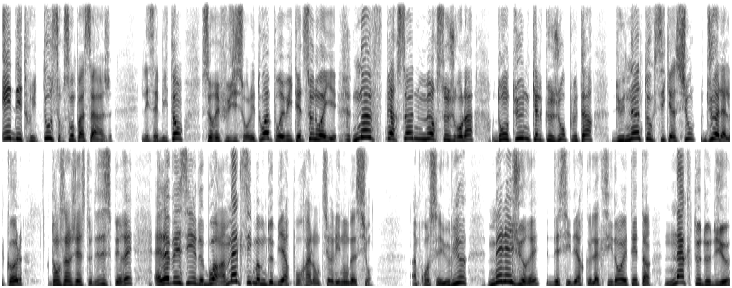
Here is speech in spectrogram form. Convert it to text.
et détruit tout sur son passage. Les habitants se réfugient sur les toits pour éviter de se noyer. Neuf personnes meurent ce jour-là, dont une quelques jours plus tard d'une intoxication due à l'alcool. Dans un geste désespéré, elle avait essayé de boire un maximum de bière pour ralentir l'inondation. Un procès eut lieu, mais les jurés décidèrent que l'accident était un acte de Dieu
